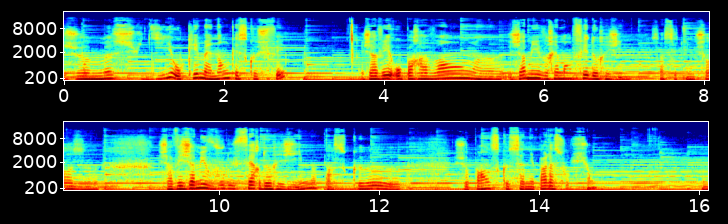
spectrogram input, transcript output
Je me suis dit, ok, maintenant, qu'est-ce que je fais? J'avais auparavant euh, jamais vraiment fait de régime. Ça, c'est une chose. Euh, j'avais jamais voulu faire de régime parce que je pense que ça n'est pas la solution. Hum,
